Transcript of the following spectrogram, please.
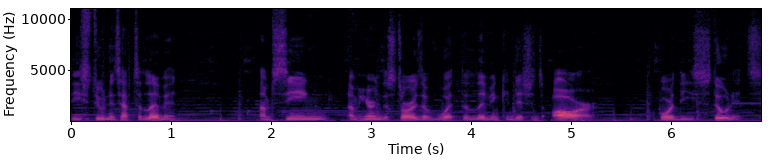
these students have to live in. I'm seeing, I'm hearing the stories of what the living conditions are for these students.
